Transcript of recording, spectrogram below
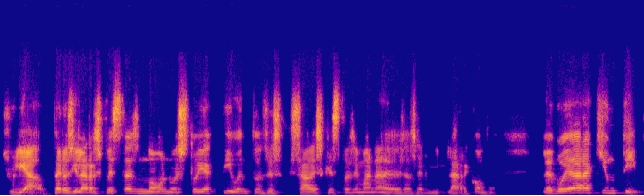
chuleado. Pero si la respuesta es no, no estoy activo, entonces sabes que esta semana debes hacer la recompra. Les voy a dar aquí un tip.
